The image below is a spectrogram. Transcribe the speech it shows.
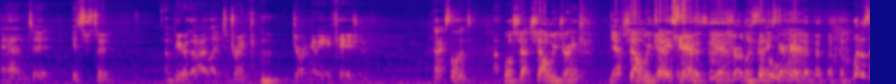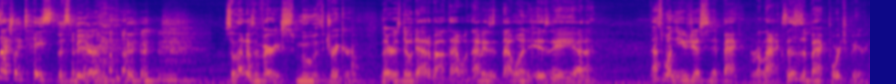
and uh, it's just a a beer that I like to drink during any occasion. Excellent. Well, sh- shall we drink? Yeah. Shall we taste? cheers. Yeah. Sure, let's taste Let us actually taste this beer. So that is a very smooth drinker. There is no doubt about that one. That is that one is a uh, That's one that you just sit back, relax. This is a back porch beer.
